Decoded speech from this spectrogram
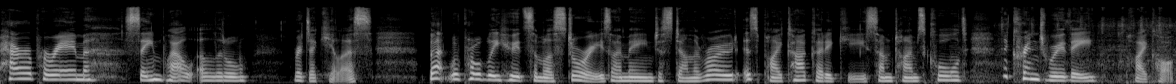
Paraparam seem, well, a little ridiculous. But we've probably heard similar stories. I mean, just down the road is Pai Kakariki, sometimes called a cringeworthy piecock.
